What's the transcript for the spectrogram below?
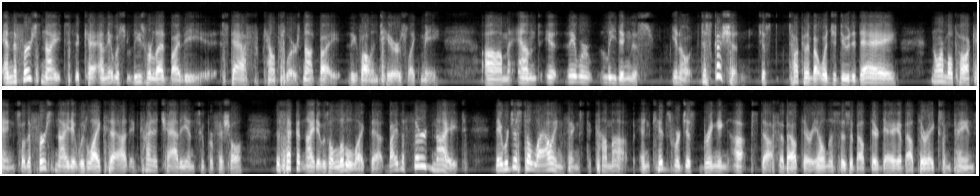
And the first night, the ca- and it was these were led by the staff counselors, not by the volunteers like me. Um, and it, they were leading this, you know, discussion, just talking about what'd you do today, normal talking. So the first night it was like that, and kind of chatty and superficial. The second night it was a little like that. By the third night, they were just allowing things to come up and kids were just bringing up stuff about their illnesses about their day about their aches and pains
